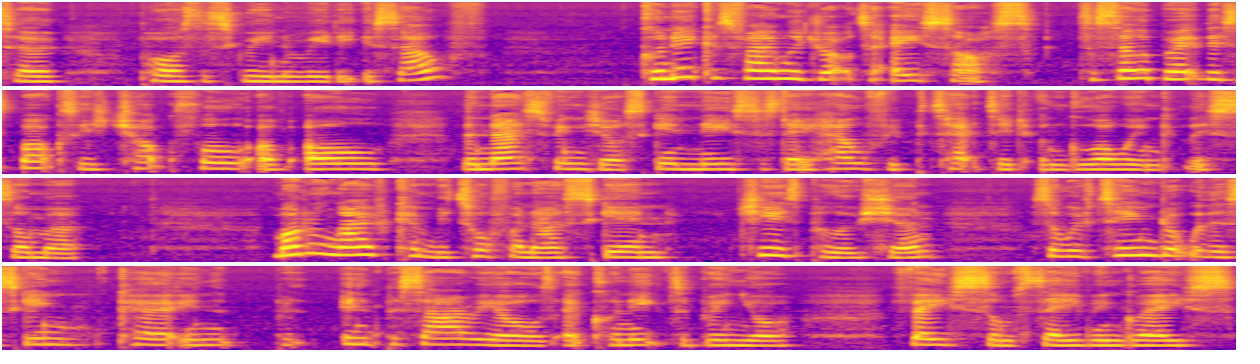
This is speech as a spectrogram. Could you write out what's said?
to pause the screen and read it yourself. Clinique has finally dropped to ASOS. To celebrate this box is chock full of all the nice things your skin needs to stay healthy protected and glowing this summer. Modern life can be tough on our skin. Cheers pollution. So we've teamed up with a skincare in impresarios at Clinique to bring your face some saving grace.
